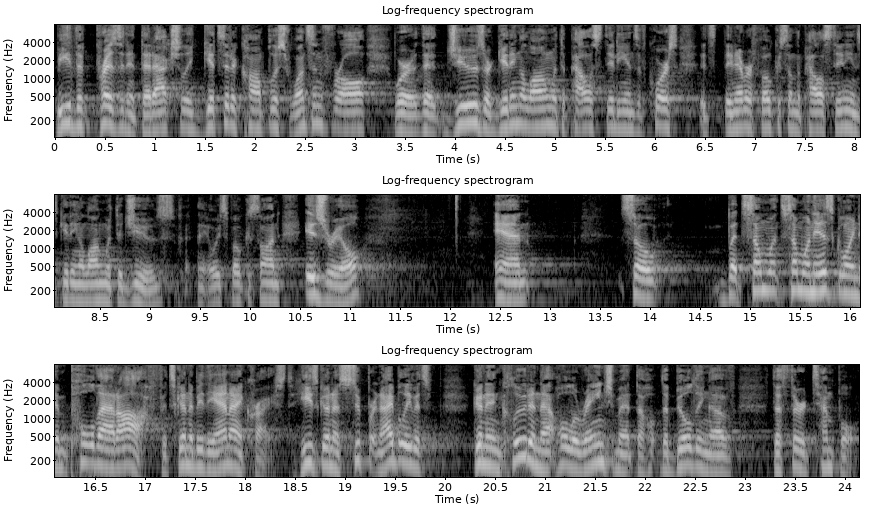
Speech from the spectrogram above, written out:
be the president that actually gets it accomplished once and for all, where the Jews are getting along with the Palestinians. Of course, they never focus on the Palestinians getting along with the Jews, they always focus on Israel. And so but someone, someone is going to pull that off. It's going to be the Antichrist. He's going to super, and I believe it's going to include in that whole arrangement the, the building of the third temple.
